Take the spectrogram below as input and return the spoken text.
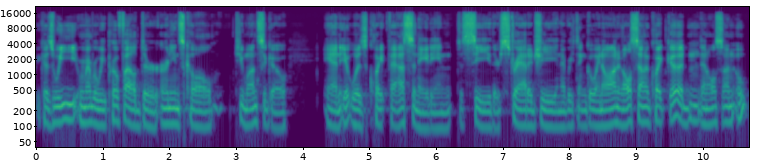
Because we remember we profiled their earnings call two months ago, and it was quite fascinating to see their strategy and everything going on. It all sounded quite good. And then all of a sudden, oh,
